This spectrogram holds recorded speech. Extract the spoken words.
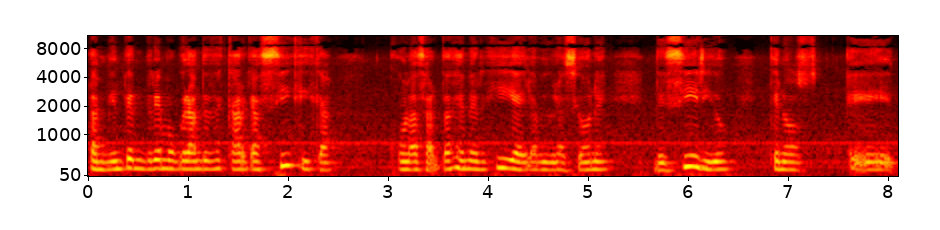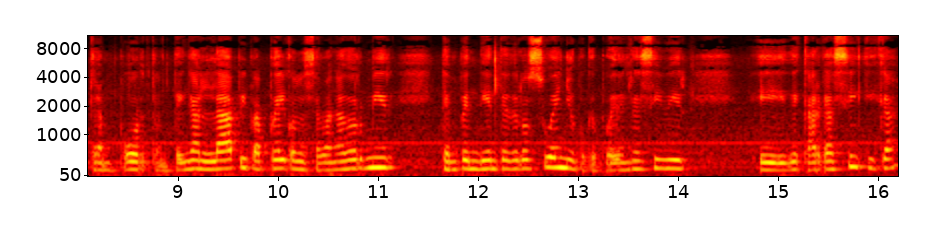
también tendremos grandes descargas psíquicas con las altas energías y las vibraciones de Sirio que nos eh, transportan. Tengan lápiz y papel cuando se van a dormir, estén pendientes de los sueños porque pueden recibir eh, descargas psíquicas,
